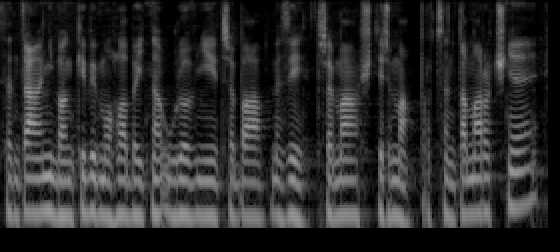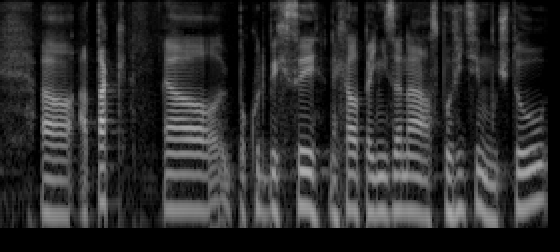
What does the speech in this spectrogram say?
centrální banky by mohla být na úrovni třeba mezi 3-4% procentama ročně. A tak pokud bych si nechal peníze na spořícím účtu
